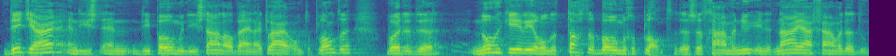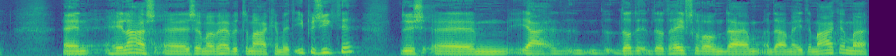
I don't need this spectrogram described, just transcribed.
Dit jaar, en die, en die bomen die staan al bijna klaar om te planten, worden er nog een keer weer 180 bomen geplant. Dus dat gaan we nu in het najaar gaan we dat doen. En helaas, uh, zeg maar, we hebben te maken met iepenziekte. Dus uh, ja, dat, dat heeft gewoon daar, daarmee te maken. Maar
